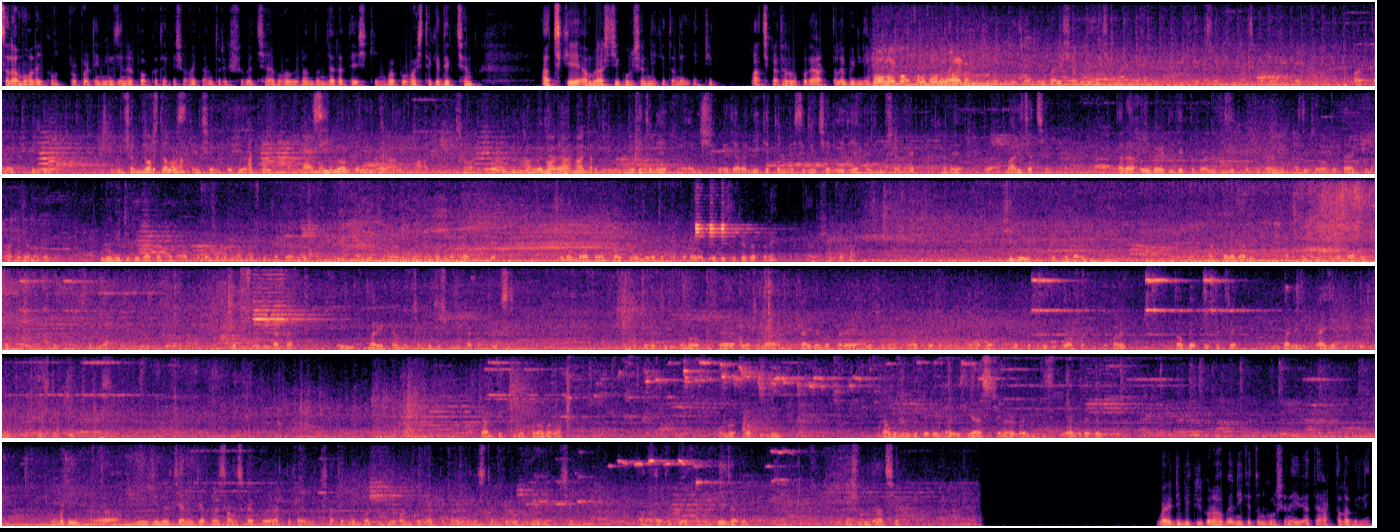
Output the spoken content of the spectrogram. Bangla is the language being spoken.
সালামু আলাইকুম। প্রপার্টি নিউজেনের পক্ষ থেকে সবাইকে আন্তরিক শুভেচ্ছা এবং অভিনন্দন যারা দেশ কিংবা প্রবাস থেকে দেখছেন। আজকে আমরা আসছি গুলশান নিকেতনে একটি পাঁচ কাঠার উপরে আটতলা বিল্ডিং। বাড়ির সামনে আছে পাঁচ কাঠার উপরে আটতলা একটি বিল্ডিং। গুলশান দশতলা? এরিয়া সি ব্লকের এই বাড়িটি। নিকেতনে বিশেষ করে যারা নিকেতন রেসিডেন্সিয়াল এরিয়াতে গুলশান এক এখানে বাড়ি চাচ্ছেন তারা এই বাড়িটি দেখতে পারেন ভিজিট করতে পারেন। ভিজিটের অন্তত একদিন আগে জানাবেন। পুরো ভিডিওটি দেখার পরে আপনাদের জন্য কোনো প্রশ্ন থাকে আমাদের প্রতিনিধি নাম্বার সেই নাম্বারে আপনারা কল করে যোগাযোগ করবেন এবং আপনার ভিজিটের ব্যাপারে তাদের সাথে শিডিউল করতে পারেন। আটতলা বাড়ি। পঁচিশ কোটি টাকা। এই বাড়ির দাম হচ্ছে পঁচিশ কোটি টাকা ফিক্সড আপনাদের যদি কোনো বিষয়ে আলোচনা প্রাইজের ব্যাপারে আলোচনা করার প্রয়োজন মনে হয়, আপনারা আমাদের প্রতিনিধিকে অফার করতে পারেন। তবে এক্ষেত্রে বাড়ির প্রাইজের ক্ষেত্রে ফিক্সড একটি প্রাইস চারদিক থেকে খোলামেলা। পনেরো প্লট বিল্ডিং ডাবল ইউনিটের এই বাড়ি gas generator electricity available property নিউজিনের চ্যানেলটি আপনারা সাবস্ক্রাইব করে রাখতে পারেন, সাথে বেল বাটনটি অন করে রাখতে পারেন ইনস্ট্যান্ট করে নোটিফিকেশান যাতে পেয়ে যাবেন। এই সুবিধা আছে। বাড়িটি বিক্রি করা হবে নিকেতন গুলশান এরিয়াতে আটতলা বিল্ডিং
